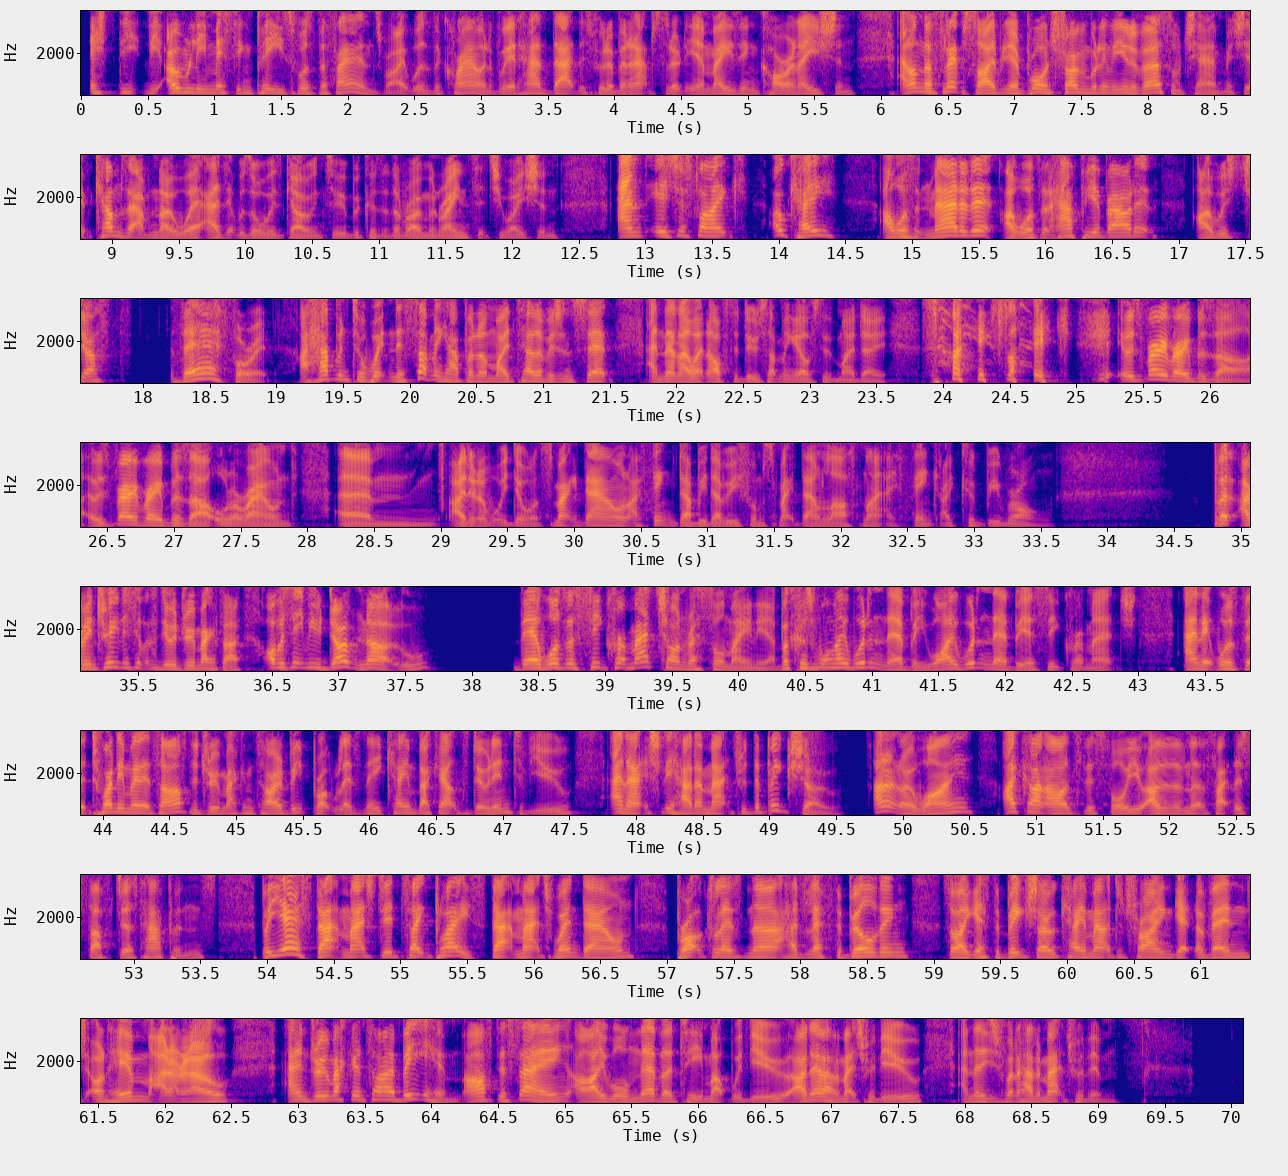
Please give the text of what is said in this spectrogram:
It's the, the only missing piece was the fans, right? Was the crowd. If we had had that, this would have been an absolutely amazing coronation. And on the flip side, you know, Braun Strowman winning the Universal Championship comes out of nowhere, as it was always going to because of the Roman Reigns situation. And it's just like, okay, I wasn't mad at it. I wasn't happy about it. I was just there for it. I happened to witness something happen on my television set, and then I went off to do something else with my day. So it's like it was very, very bizarre. It was very, very bizarre all around. Um, I don't know what we do on SmackDown. I think WWE filmed SmackDown last night. I think I could be wrong, but I'm intrigued to see what they do with Drew McIntyre. Obviously, if you don't know, there was a secret match on WrestleMania because why wouldn't there be? Why wouldn't there be a secret match? And it was that 20 minutes after Drew McIntyre beat Brock Lesnar, he came back out to do an interview and actually had a match with The Big Show. I don't know why. I can't answer this for you other than the fact that stuff just happens. But yes, that match did take place. That match went down. Brock Lesnar had left the building, so I guess the Big Show came out to try and get revenge on him. I don't know. And Drew McIntyre beat him after saying, I will never team up with you. I never have a match with you. And then he just went and had a match with him.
